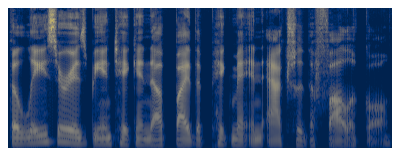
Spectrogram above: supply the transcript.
the laser is being taken up by the pigment in actually the follicle.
